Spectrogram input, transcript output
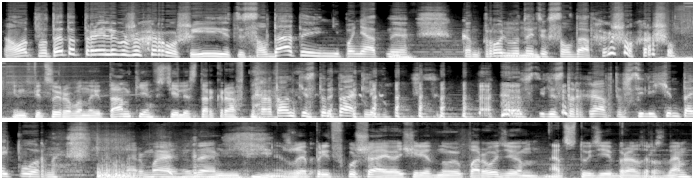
А вот, вот этот трейлер уже хороший. И эти солдаты непонятные, контроль mm-hmm. вот этих солдат. Хорошо, хорошо. Инфицированные танки в стиле Старкрафта. А танки с тентаклями. В стиле Старкрафта, в стиле хентай-порно. Нормально, да. Уже предвкушаю очередную пародию от студии Brothers, да?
